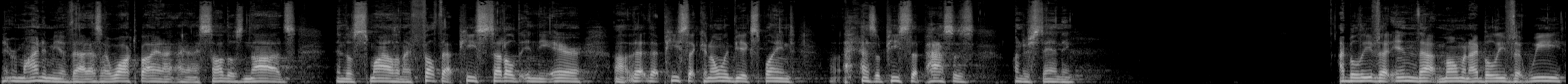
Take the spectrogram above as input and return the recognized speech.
And it reminded me of that as I walked by and I, and I saw those nods and those smiles, and I felt that peace settled in the air, uh, that, that peace that can only be explained uh, as a peace that passes understanding. I believe that in that moment, I believe that we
